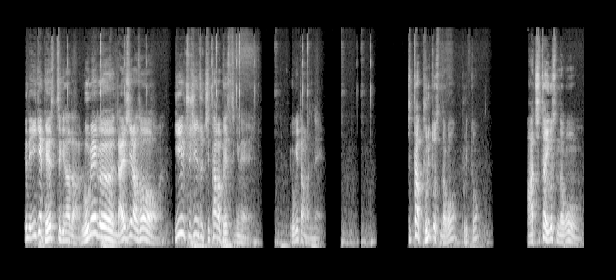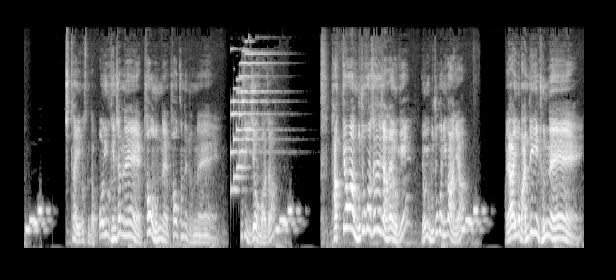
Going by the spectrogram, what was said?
근데 이게 베스트긴 하다. 로맥은 날씨라서 2일 추신수 지타가 베스트긴 해. 요게 딱 맞네. 지타 브리또 쓴다고? 브리또? 아 지타 이거 쓴다고? 지타 이거 쓴다고? 어 이거 괜찮네. 파워 높네. 파워 컨택 좋네. 혹시 이재원 맞아? 박경환 무조건 써야 되지 않아 여기? 여기 무조건 이거 아니야? 야 이거 만들긴 좋네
